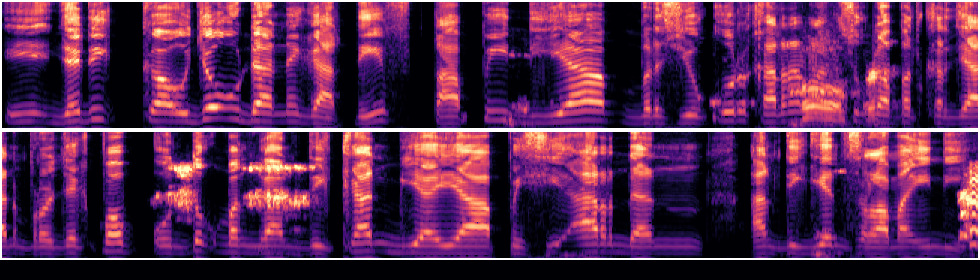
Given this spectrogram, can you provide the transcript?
i- Jadi Kak Ujo udah negatif, tapi dia bersyukur karena Oh. langsung dapat kerjaan Project Pop untuk menggantikan biaya PCR dan antigen selama ini.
